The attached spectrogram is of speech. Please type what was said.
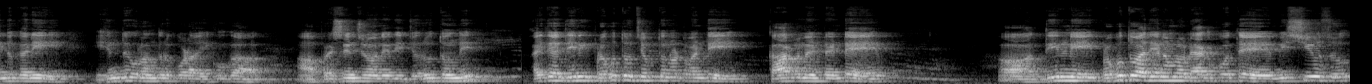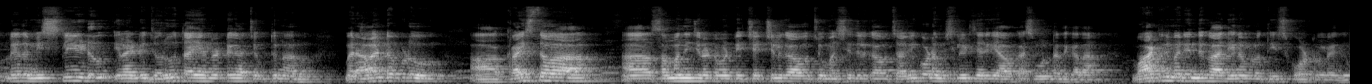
ఎందుకని హిందువులందరూ కూడా ఎక్కువగా ప్రశ్నించడం అనేది జరుగుతుంది. అయితే దీనికి ప్రభుత్వం చెబుతున్నటువంటి కారణం ఏంటంటే దీన్ని ప్రభుత్వ అధీనంలో లేకపోతే మిస్యూజ్ లేదా మిస్లీడ్ ఇలాంటివి జరుగుతాయి అన్నట్టుగా చెప్తున్నారు. మరి అలాంటప్పుడు క్రైస్తవ సంబంధించినటువంటి చర్చిలు కావచ్చు మసీదులు కావచ్చు అవి కూడా మిస్లీడ్ జరిగే అవకాశం ఉంటుంది కదా. వాటిని మరి ఎందుకు అధీనంలో తీసుకోవటం లేదు?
